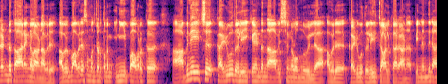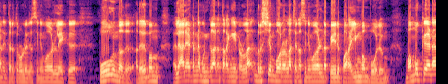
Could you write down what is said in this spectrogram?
രണ്ട് താരങ്ങളാണ് അവർ അവർ അവരെ സംബന്ധിച്ചിടത്തോളം ഇനിയിപ്പോൾ അവർക്ക് അഭിനയിച്ച് കഴിവ് തെളിയിക്കേണ്ടുന്ന ആവശ്യങ്ങളൊന്നുമില്ല. അവർ കഴിവ് തെളിയിച്ച ആൾക്കാരാണ്. പിന്നെ എന്തിനാണ് ഇത്തരത്തിലുള്ളൊരു സിനിമകളിലേക്ക് പോകുന്നത്? അതായത് ഇപ്പം ലാലേട്ടന്റെ മുൻകാലത്ത് ഇറങ്ങിയിട്ടുള്ള ദൃശ്യം പോലുള്ള ചില സിനിമകളുടെ പേര് പറയുമ്പം പോലും മമ്മൂക്കയുടെ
